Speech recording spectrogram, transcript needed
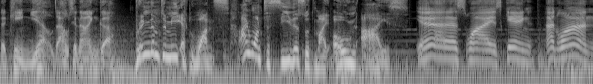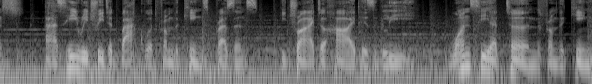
The king yelled out in anger. Bring them to me at once. I want to see this with my own eyes. Yes, wise king, at once. As he retreated backward from the king's presence, he tried to hide his glee. Once he had turned from the king,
